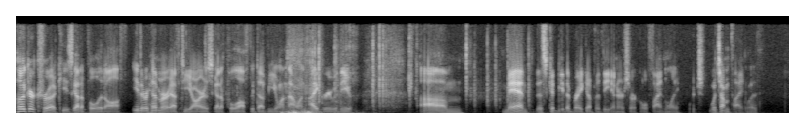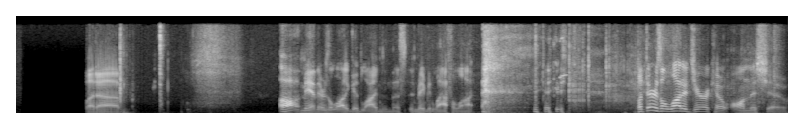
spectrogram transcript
Hook or crook, he's got to pull it off. Either him or FTR has got to pull off the W on that one. I agree with you. Um, man, this could be the breakup of the inner circle finally, which which I'm fine with. But um, oh man, there's a lot of good lines in this. It made me laugh a lot. but there's a lot of Jericho on this show.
